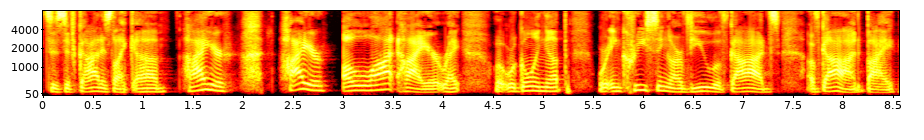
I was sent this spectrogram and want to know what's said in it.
It's as if God is like, um, higher, higher, a lot higher, right? But we're going up, we're increasing our view of God's of God by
